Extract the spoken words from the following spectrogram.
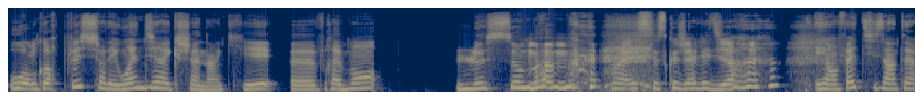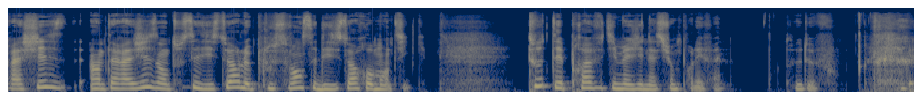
ou encore plus sur les One Direction, hein, qui est euh, vraiment le summum. Ouais, c'est ce que j'allais dire. Et en fait, ils interagissent, interagissent dans toutes ces histoires. Le plus souvent, c'est des histoires romantiques. Tout est preuve d'imagination pour les fans. Truc de fou.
